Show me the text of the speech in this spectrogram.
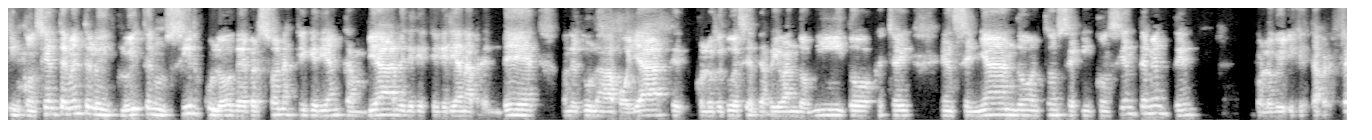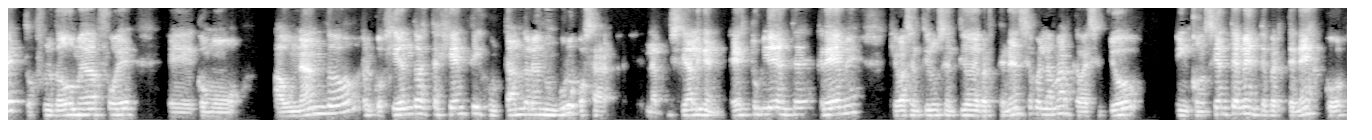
inconscientemente los incluiste en un círculo de personas que querían cambiar, de que, querían aprender, donde tú las apoyaste, con lo que tú decías, derribando mitos, ¿cachai? Enseñando, entonces inconscientemente, por lo que, y que está perfecto, Fruta Húmeda fue eh, como aunando, recogiendo a esta gente y juntándola en un grupo, o sea, si alguien es tu cliente, créeme que va a sentir un sentido de pertenencia con la marca, va a decir, yo inconscientemente pertenezco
